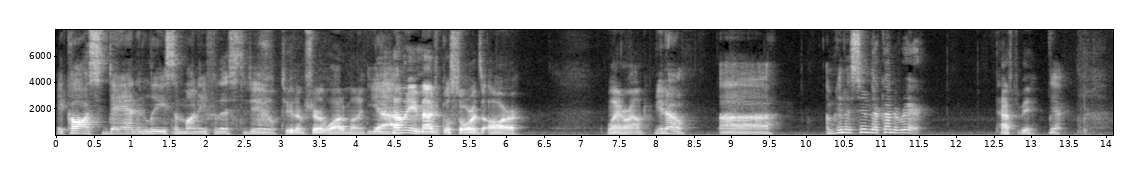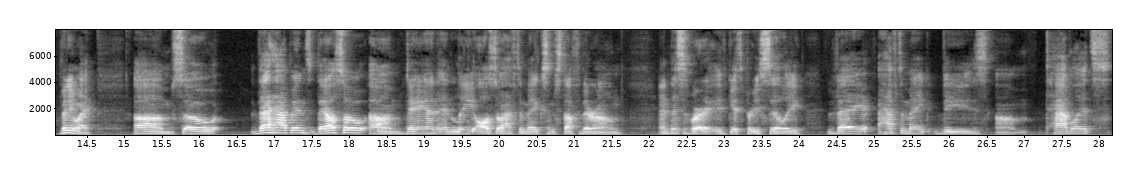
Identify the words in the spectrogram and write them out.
It costs Dan and Lee some money for this to do. Dude, I'm sure a lot of money. Yeah. How many magical swords are laying around? You know, uh, I'm going to assume they're kind of rare. Have to be. Yeah. But anyway, um, so that happens. They also, um, Dan and Lee also have to make some stuff of their own. And this is where it gets pretty silly. They have to make these um, tablets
